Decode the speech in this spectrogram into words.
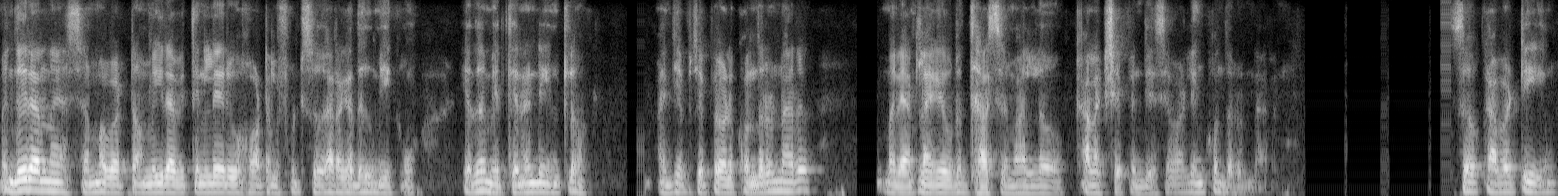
మందిరాన్న శ్రమ పట్టడం మీరు అవి తినలేరు హోటల్ ఫుడ్స్ అరగదు మీకు. ఏదో మీరు తినండి ఇంట్లో అని చెప్పి చెప్పేవాళ్ళు కొందరు ఉన్నారు మరి అట్లాగే వృద్ధాశ్రమాల్లో కాలక్షేపం చేసేవాళ్ళు ఇంకొందరు ఉన్నారు సో కాబట్టి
